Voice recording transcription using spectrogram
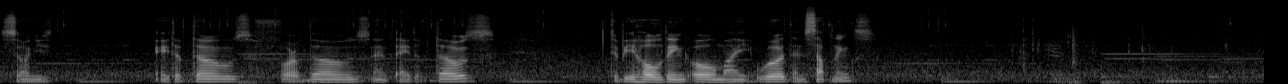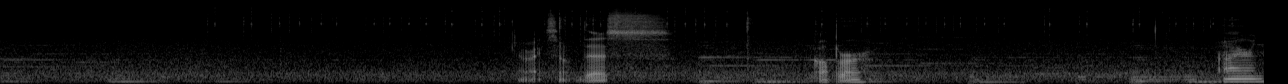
So I need 8 of those, 4 of those, and 8 of those to be holding all my wood and saplings. Alright, so this copper, iron,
